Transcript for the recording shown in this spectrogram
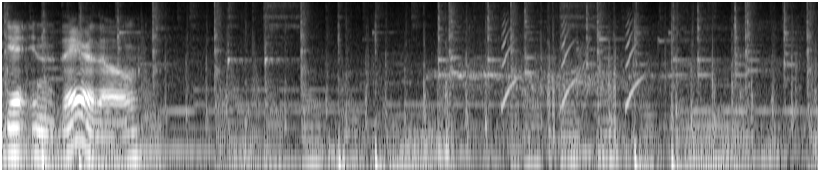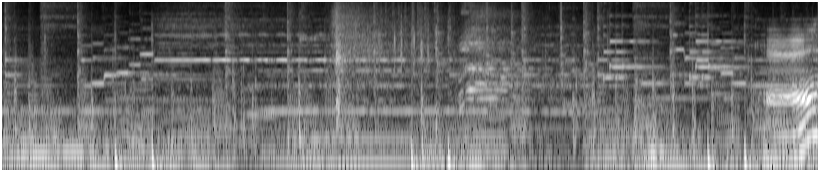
Get in there, though? Okay.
